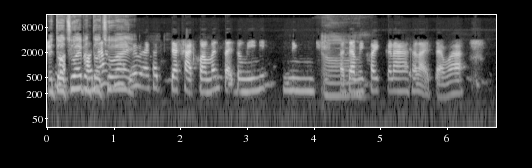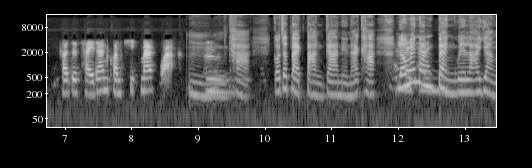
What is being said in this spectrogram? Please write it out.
เป็นตัวช่วยเป็นตัวช่วยไม่เป็นไรเขาจะขาดความมั่นใจตรงนี้นิดนึงอ๋อเขาจะไม่ค่อยกล้าเท่าไหร่แต่ว่า เขาจะใช้ด้านความคิดมากกว่าอืมอืมค่ะ ก็จะแตกต่างกันเนี่ยนะคะ แล้วแม่นันใช่แบ่งเวลาอย่าง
